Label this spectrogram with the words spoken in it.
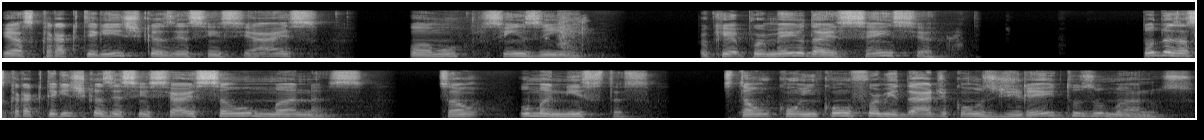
e as características essenciais como cinzinha. Porque por meio da essência, todas as características essenciais são humanas, são humanistas, estão com inconformidade com os direitos humanos.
